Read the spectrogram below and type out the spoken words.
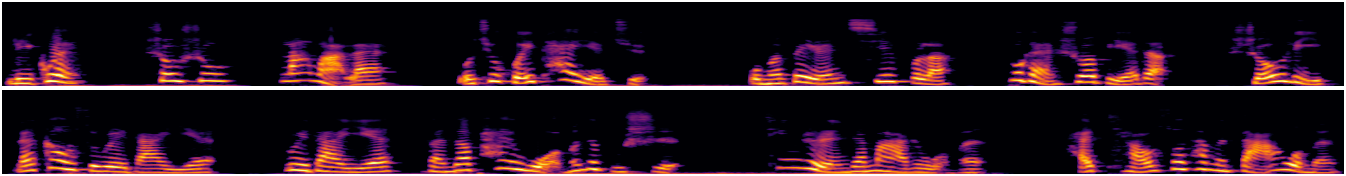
李贵。收书拉马来，我去回太爷去。我们被人欺负了，不敢说别的，守礼来告诉瑞大爷。瑞大爷反倒派我们的不是，听着人家骂着我们，还挑唆他们打我们。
